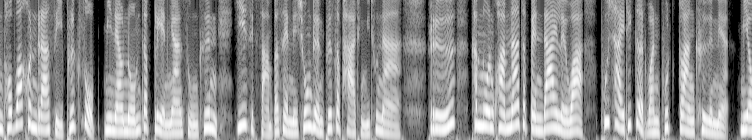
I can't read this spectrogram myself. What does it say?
นพบว่าคนราศีพฤษภมีแนวโน้มจะเปลี่ยนงานสูงขึ้น 23%ในช่วงเดือนพฤษภาถึงมิถุนา หรือคำนวณความน่าจะเป็นได้เลยว่า ผู้ชายที่เกิดวันพุธกลางคืนเนี่ยมีโอ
